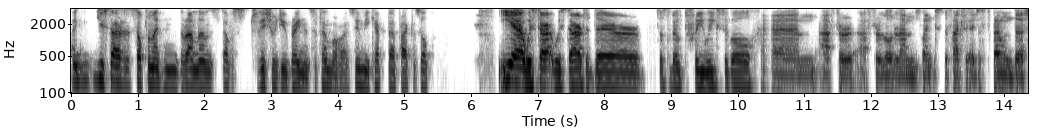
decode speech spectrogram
And you started supplementing the ram lambs. That was tradition with you, Brian, in September. I assume you kept that practice up. Yeah, we start we started there just about three weeks ago. Um, after after a load of lambs went to the factory, I just found that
